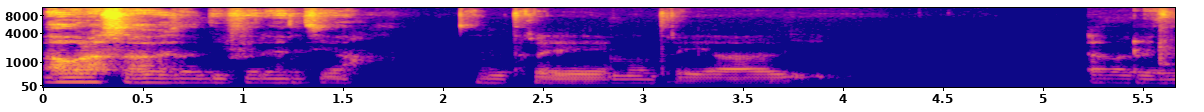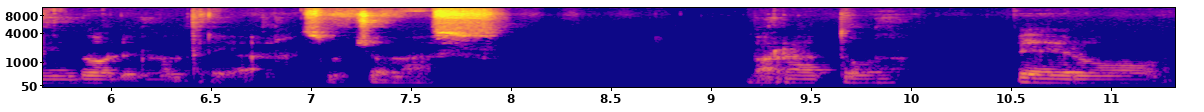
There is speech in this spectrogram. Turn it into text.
Ahora sabes la diferencia entre Montreal y alrededor de Montreal. Es mucho más barato, pero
